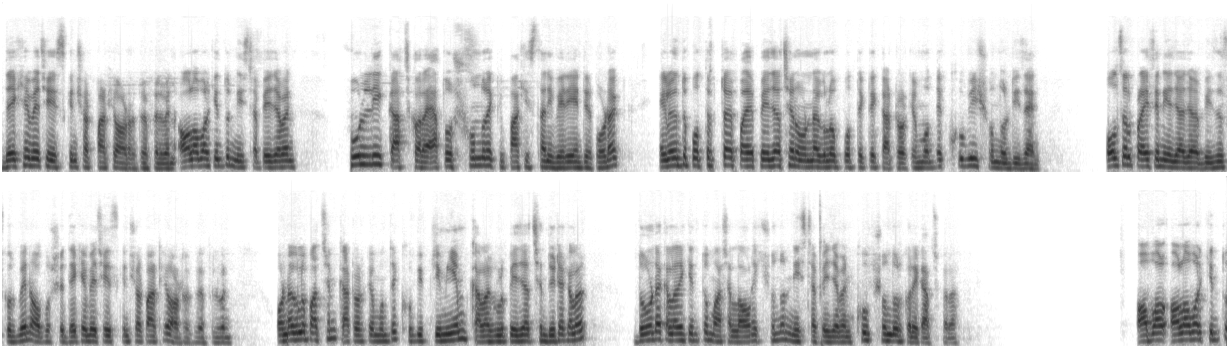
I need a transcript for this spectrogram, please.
দেখে বেছে স্ক্রিনশট পাঠিয়ে অর্ডার করে ফেলবেন। অল ওভার কিন্তু নিচটা পেয়ে যাবেন। ফুললি কাজ করা, এত সুন্দর একটি পাকিস্তানি ভেরিয়েন্টের প্রোডাক্ট এগুলো কিন্তু প্রত্যেকটা পায়ে যাচ্ছেন, অন্যগুলো প্রত্যেকটা কাটওয়ার্কের মধ্যে খুবই সুন্দর ডিজাইন হোলসেল প্রাইসে নিয়ে যারা যারা বিজনেস করবেন, অবশ্যই দেখে বেছে স্ক্রিনশট পাঠিয়ে অর্ডার করে ফেলবেন। অন্যগুলো পাচ্ছেন কাটওয়ার্কের মধ্যে খুবই প্রিমিয়াম কালারগুলো পেয়ে যাচ্ছেন দুইটা কালার দোনোটা কালার কিন্তু মাসাল্লাহ অনেক সুন্দর নিচটা পেয়ে যাবেন, খুব সুন্দর করে কাজ করা। অল ওভার কিন্তু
